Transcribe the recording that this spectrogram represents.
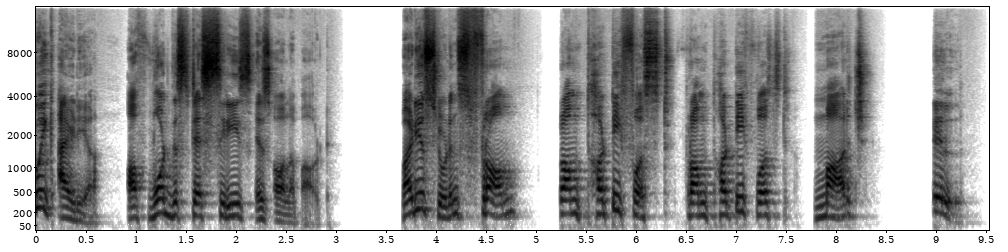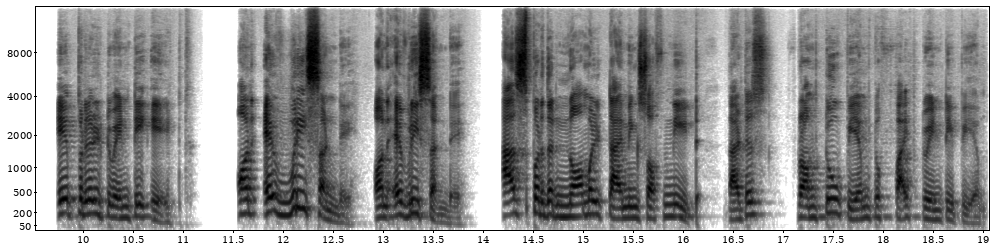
quick idea of what this test series is all about. My dear students, from, from 31st, from 31st March till April 28th, on every Sunday, on every Sunday, as per the normal timings of NEET, that is from 2 p.m. to 5:20 p.m.,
